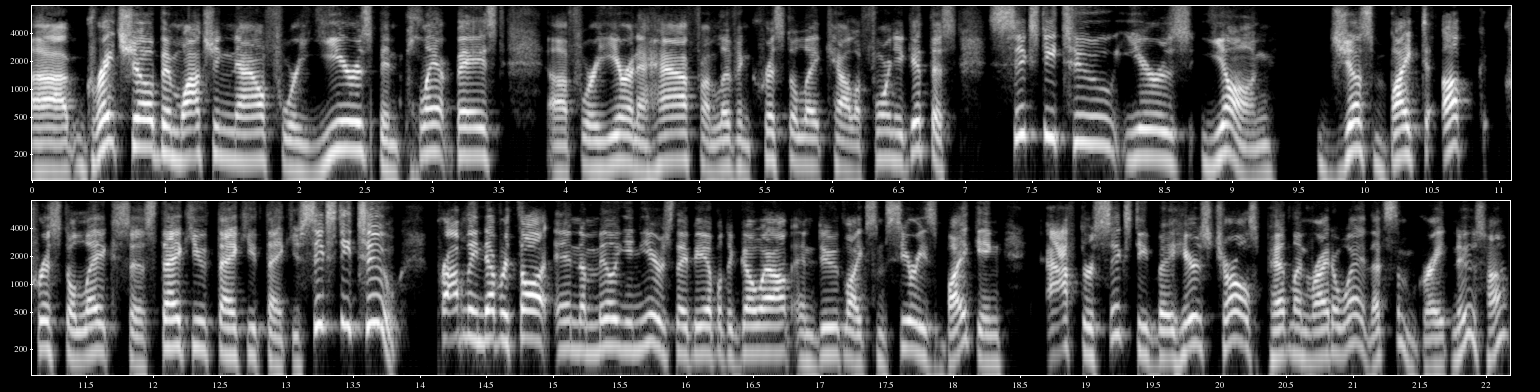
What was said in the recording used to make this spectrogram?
uh, Great show. Been watching now for years, been plant based for a year and a half. I live in Crystal Lake, California. Get this 62 years young just biked up Crystal Lake says, Thank you, thank you, thank you. 62. Probably never thought in a million years they'd be able to go out and do like some serious biking after 60. But here's Charles pedaling right away. That's some great news, huh?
